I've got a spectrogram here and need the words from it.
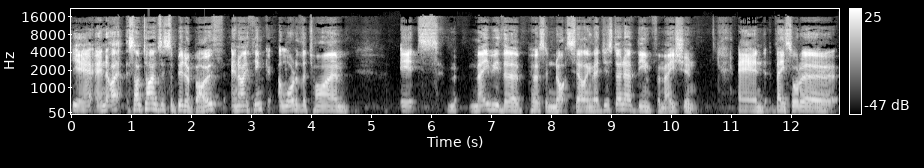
Yeah, and I, sometimes it's a bit of both, and I think a lot of the time it's m- maybe the person not selling they just don't have the information, and they sort of.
